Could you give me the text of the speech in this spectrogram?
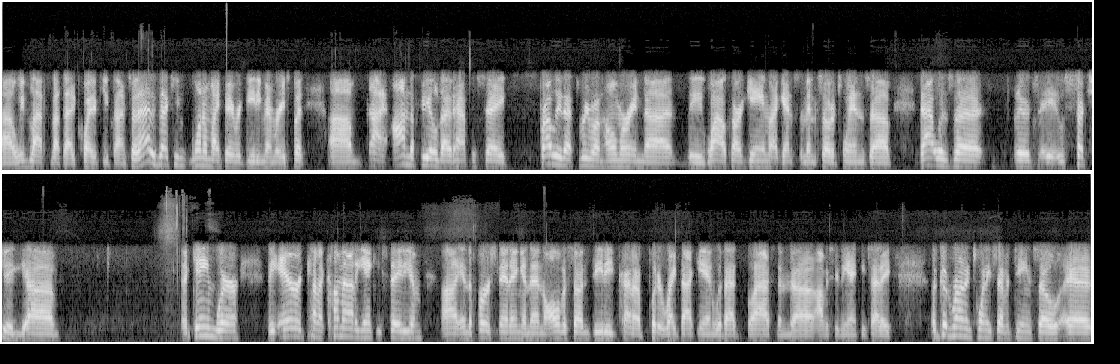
uh, we've laughed about that quite a few times. So that is actually one of my favorite Didi memories. But um, I, on the field, I would have to say probably that three-run homer in uh, the wild card game against the Minnesota Twins. Uh, that was uh, it was it was such a uh, a game where the air had kind of come out of Yankee Stadium uh, in the first inning, and then all of a sudden Didi kind of put it right back in with that blast, and uh, obviously the Yankees had a a good run in 2017. So uh,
